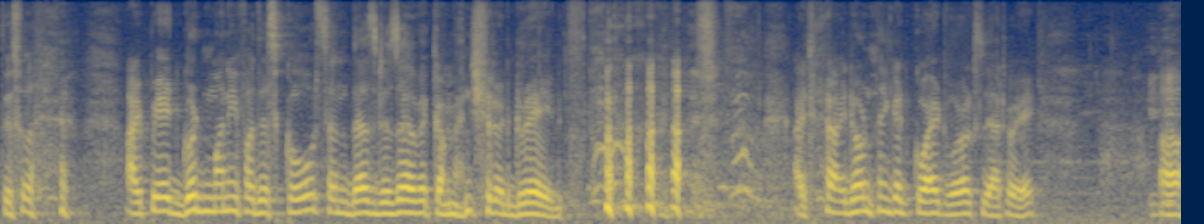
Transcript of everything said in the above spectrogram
This was I paid good money for this course and thus deserve a commensurate grade. I, I, don't think it quite works that way. He uh,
